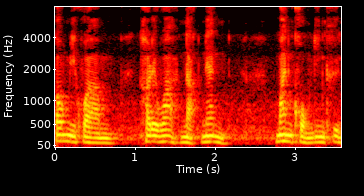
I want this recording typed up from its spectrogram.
ต้องมีความเขาเรียกว่าหนักแน่น มั่นคงยิ่งขึ้น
